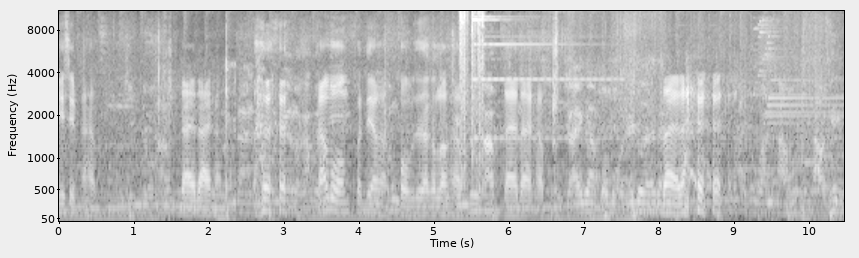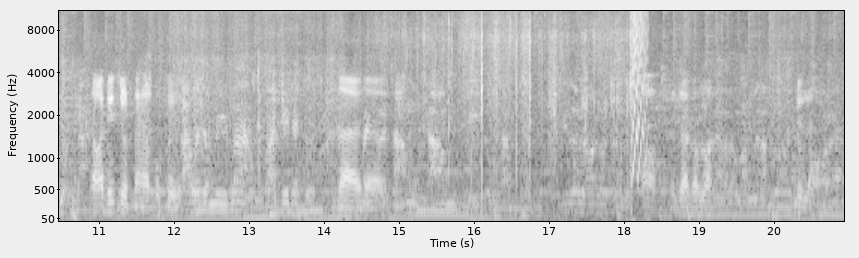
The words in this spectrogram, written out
ยี่สิบนะครับชิมดูครับได้ได้ครับได้ครับคนเดียวเหรอครับครับผมคนเดียวครับผมจะก็ลองครัชิบมดูครับได้ได้ครับสนใจก็โปรโมทให้ด้วยแล้วกันได้ได้ขายทุกวันเสาร์ เสาร์อาทิตย์หยุดนะเสาร์อาทิตย์หยุดนะครับโอเคเสาร์ก็จะมีบ้างวันอาทิตย์จะหยุดได้ไม่ได้เกินสามโมงเช้ามีอยู่ครับนี่เรารอเราจะอ๋อจะก็ลองระวังนะครับรอไม่เป็นไรรอนะครับ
